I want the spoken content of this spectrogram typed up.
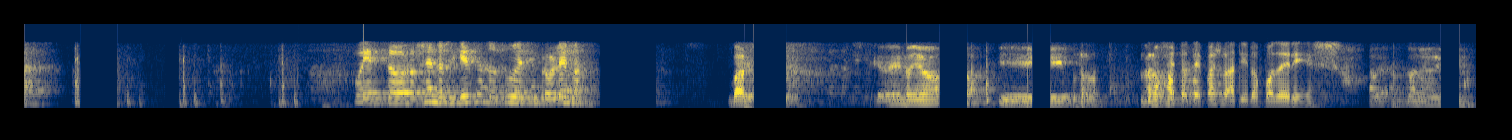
da. Pues esto, Rosendo, si quieres hazlo tú, sin problema. Vale. No yo y... Rosendo, te paso a ti los poderes. Vale, Antonio, dime.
